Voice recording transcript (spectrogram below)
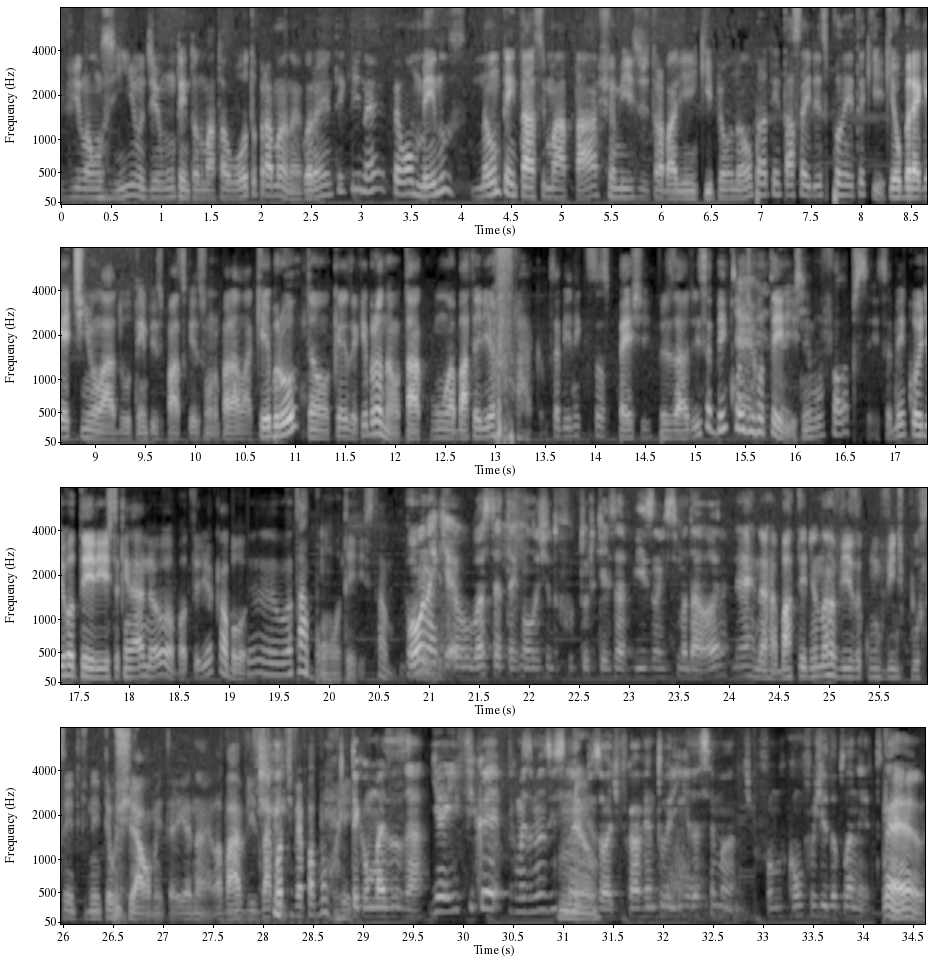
vilãozinho, de um tentando matar o outro pra, mano, agora a gente tem que, né, pelo menos não tentar se matar, chame isso de trabalho em equipe ou não, pra tentar sair desse planeta aqui. Que o breguetinho lá do tempo e espaço que eles foram parar lá quebrou. Então, quer dizer, quebrou não, tá com a bateria fraca. Não sabia nem que essas pestes precisavam disso. Isso é bem coisa É, de roteirista, né? Vou falar pra vocês. Isso é bem coisa de roteirista, que, ah, não, a bateria acabou. É, tá bom, roteirista, tá bom. Bom, né? Beleza. Que eu gosto da tecnologia do futuro que eles avisam em cima da hora. É, né, a bateria não avisa com 20% que nem teu Xiaomi, tá ligado? Não, ela vai avisar quando tiver pra morrer. Não tem como mais usar. E aí fica, fica mais ou menos isso no Não. episódio. Fica a aventurinha da semana. Tipo, fomos como fugir do planeta. É,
